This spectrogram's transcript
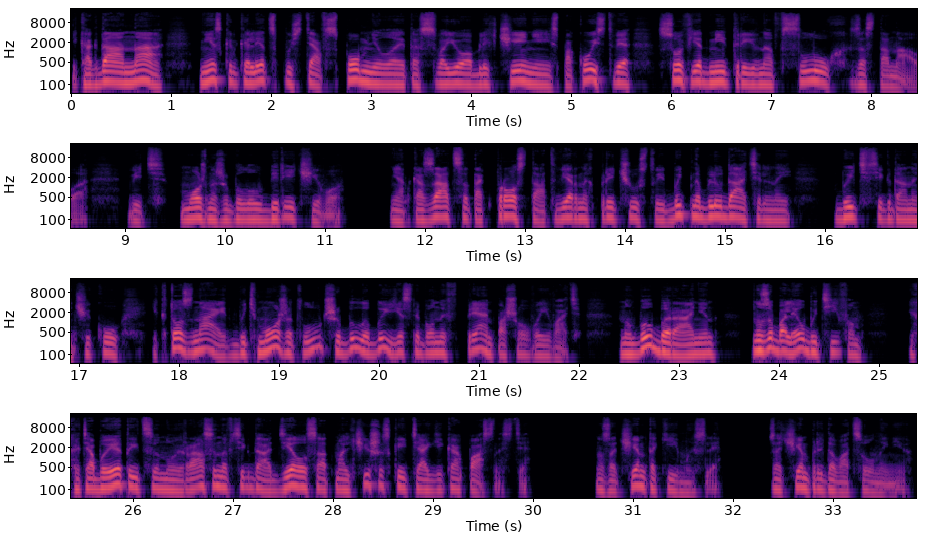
И когда она, несколько лет спустя, вспомнила это свое облегчение и спокойствие, Софья Дмитриевна вслух застонала. Ведь можно же было уберечь его. Не отказаться так просто от верных предчувствий, быть наблюдательной — быть всегда на чеку. И кто знает, быть может, лучше было бы, если бы он и впрямь пошел воевать. Но был бы ранен, но заболел бы тифом. И хотя бы этой ценой раз и навсегда отделался от мальчишеской тяги к опасности. Но зачем такие мысли? Зачем предаваться унынию?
